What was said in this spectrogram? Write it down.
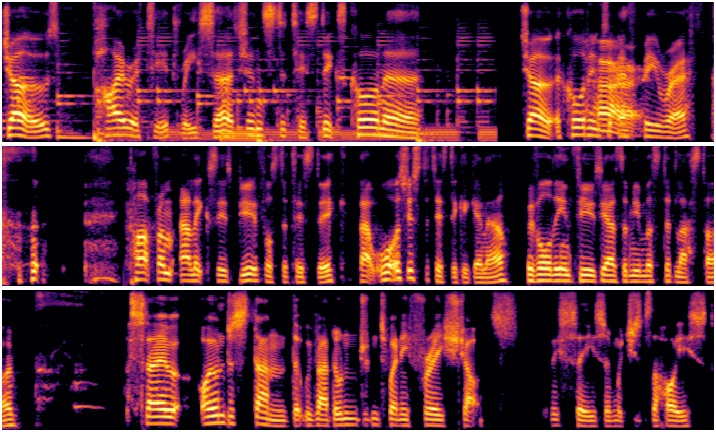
Joe's pirated research and statistics corner. Joe, according Arr. to FB Ref, apart from Alex's beautiful statistic, that what was your statistic again, Al? With all the enthusiasm you mustered last time. so I understand that we've had 123 shots this season, which is the highest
